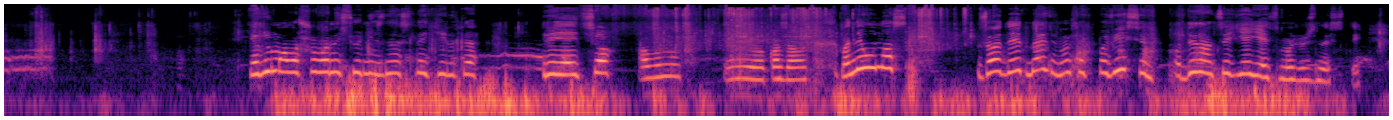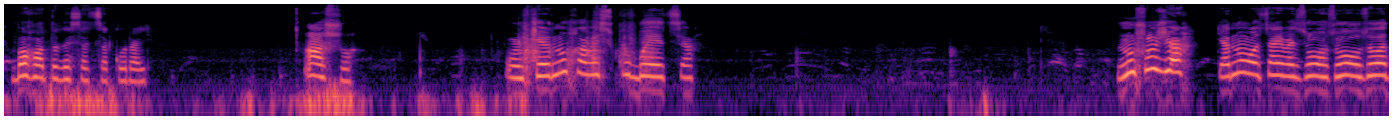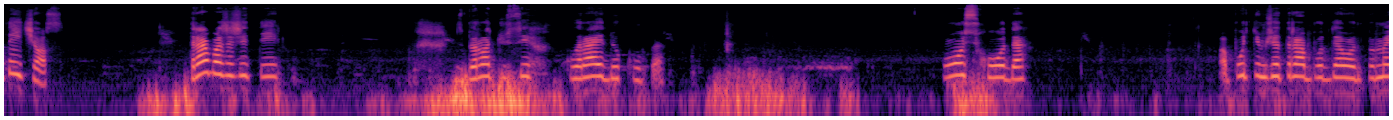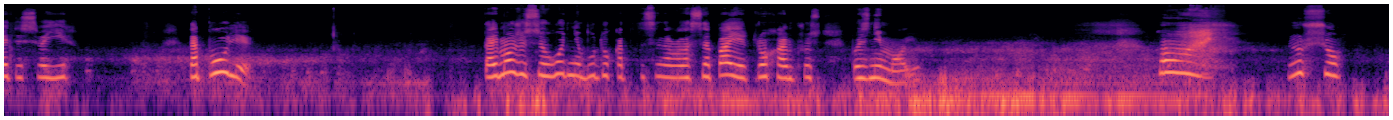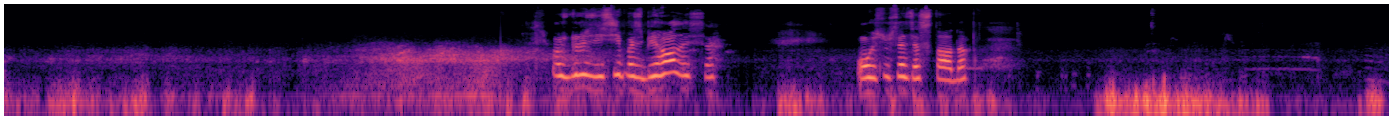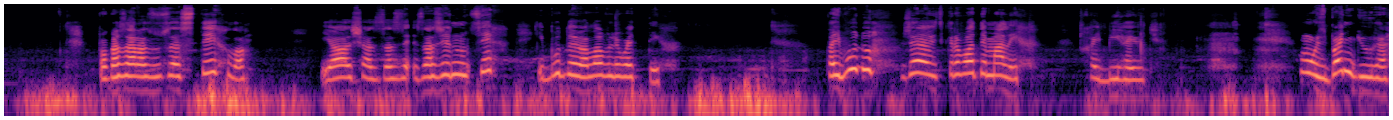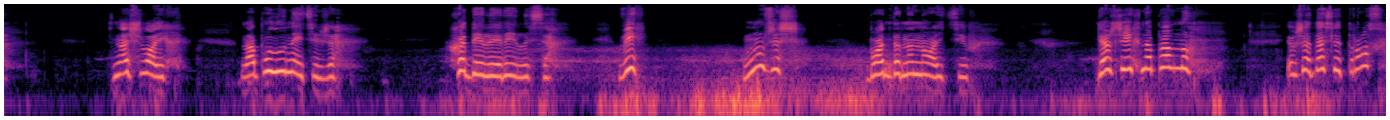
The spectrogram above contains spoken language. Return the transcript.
Я думала, що вони сьогодні знесли тільки три яйця, а воно не оказалось. Вони у нас за один день носять по 8-11 яєць можуть знести. Багато несеться курей. А що? Вон чернуха весь кубиться. Ну що ж я тягну оцей весь зо- зо- золотий час. Треба жити. Збирати усіх курей докупи. Ось хода. А потім вже треба буде вон, помити свої тапулі. Та й може сьогодні буду кататися на велосипеді і трохи їм щось познімаю. Ой, ну що? Ось, друзі, всі позбігалися. Ось усе це стадо. Поки зараз усе стихло, я зараз зажену цих і буду виловлювати тих. Та й буду вже відкривати малих. Хай бігають. Ось бандюга. Знайшла їх. На полуниці вже ходили, рилися. Ви? Ну же ж, банда нанойців. Я вже їх, напевно, я вже 10 раз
